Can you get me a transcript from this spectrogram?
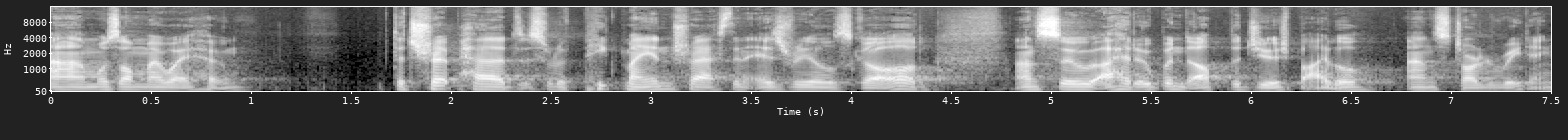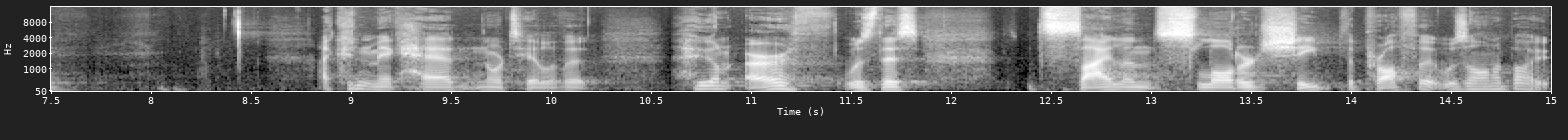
and was on my way home. The trip had sort of piqued my interest in Israel's God, and so I had opened up the Jewish Bible and started reading. I couldn't make head nor tail of it. Who on earth was this silent, slaughtered sheep the prophet was on about?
